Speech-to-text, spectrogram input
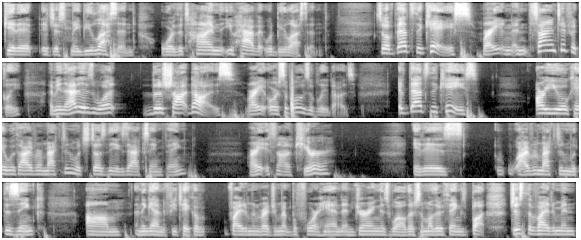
get it, it just may be lessened or the time that you have it would be lessened. So if that's the case, right, and, and scientifically, I mean, that is what the shot does, right? Or supposedly does. If that's the case, are you okay with ivermectin, which does the exact same thing, right? It's not a cure. It is ivermectin with the zinc. Um, and again, if you take a vitamin regimen beforehand and during as well, there's some other things, but just the vitamin,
